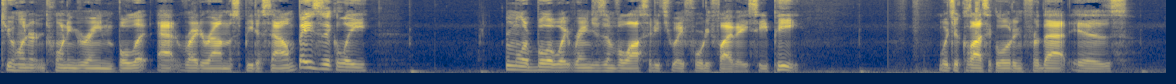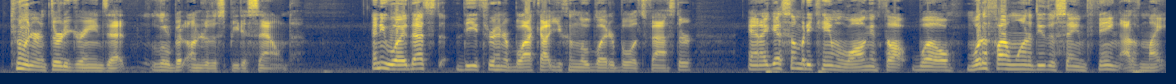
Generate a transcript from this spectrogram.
220 grain bullet at right around the speed of sound. Basically, similar bullet weight ranges and velocity to a 45 ACP, which a classic loading for that is 230 grains at a little bit under the speed of sound. Anyway, that's the 300 blackout. You can load lighter bullets faster. And I guess somebody came along and thought, well, what if I want to do the same thing out of my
